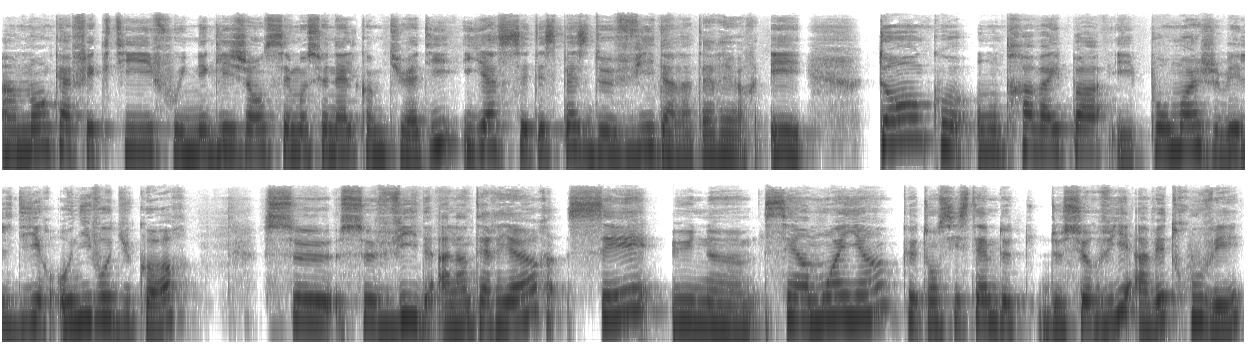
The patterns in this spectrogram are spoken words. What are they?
un manque affectif ou une négligence émotionnelle, comme tu as dit, il y a cette espèce de vide à l'intérieur. Et tant qu'on travaille pas, et pour moi, je vais le dire au niveau du corps, ce, ce vide à l'intérieur, c'est une, c'est un moyen que ton système de, de survie avait trouvé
